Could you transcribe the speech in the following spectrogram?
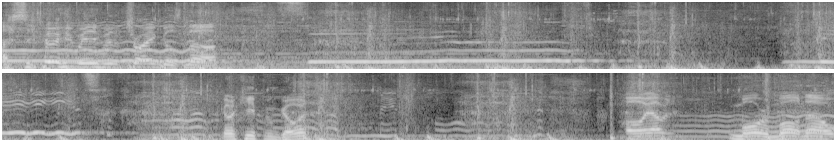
I see what you mean with the triangles now. Gotta keep him going. Oh yeah, more and more now.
